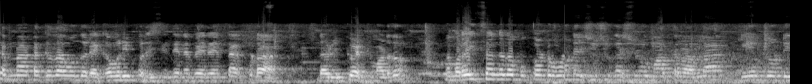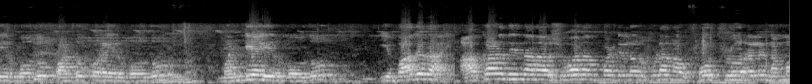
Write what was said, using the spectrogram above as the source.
ಕರ್ನಾಟಕದ ಒಂದು ರೆಕವರಿ ಪರಿಸ್ಥಿತಿನೇ ಬೇರೆ ಅಂತ ಕೂಡ ನಾವು ರಿಕ್ವೆಸ್ಟ್ ಮಾಡಿದ್ರು ನಮ್ಮ ರೈತ ಸಂಘದ ಮುಖಂಡರು ಒಂದೇ ಶಿಶುಕರ್ಷರು ಮಾತ್ರ ಅಲ್ಲ ಕೆ ಎಂ ದೊಡ್ಡಿ ಇರ್ಬೋದು, ಪಾಂಡುಪುರ ಇರ್ಬೋದು, ಮಂಡ್ಯ ಇರ್ಬೋದು, ಈ ಭಾಗದ ಆ ಕಾರಣದಿಂದ ನಾವು ಶಿವಾನಂದ ಪಾಟೀಲ್ ಅವರು ಕೂಡ ನಾವು ಫೋರ್ತ್ ಫ್ಲೋರಲ್ಲಿ ನಮ್ಮ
